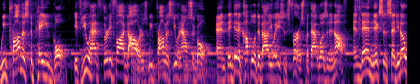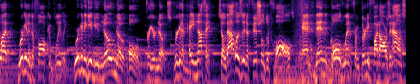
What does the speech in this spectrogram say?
we promised to pay you gold. If you had $35, we promised you an ounce of gold. And they did a couple of devaluations first, but that wasn't enough. And then Nixon said, you know what? We're going to default completely. We're going to give you no note gold for your notes. We're going to pay nothing. So that was an official default. And then gold went from $35 an ounce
